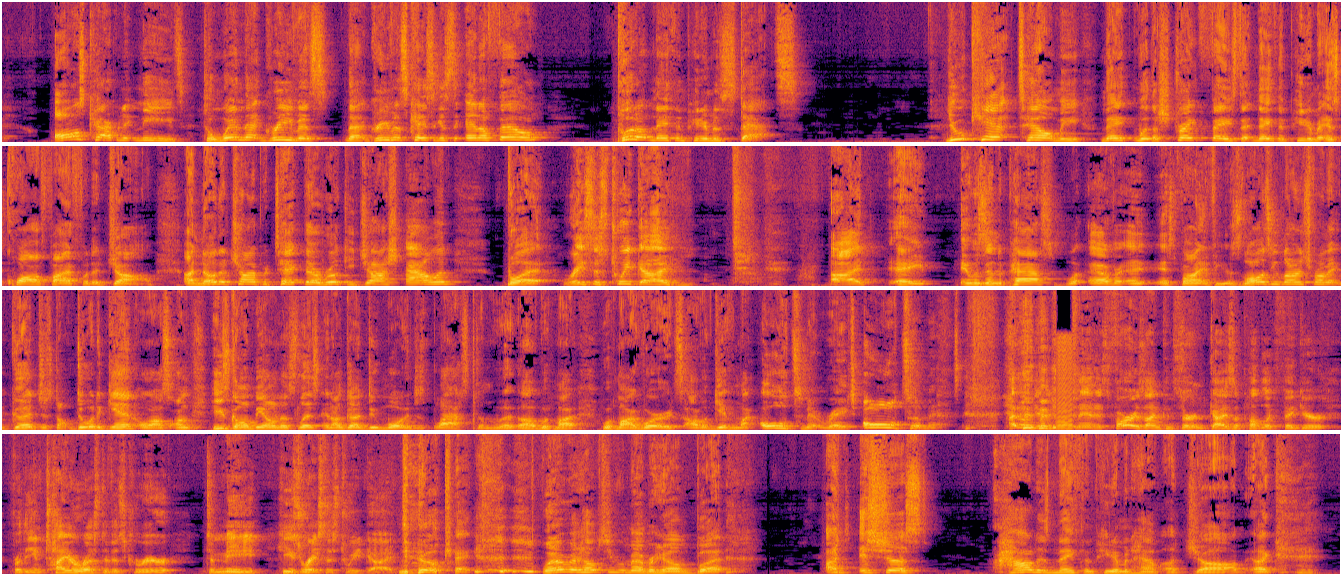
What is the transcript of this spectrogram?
all Kaepernick needs to win that grievance, that grievance case against the NFL, put up Nathan Peterman's stats. You can't tell me Nathan, with a straight face that Nathan Peterman is qualified for the job. I know they're trying to protect their rookie Josh Allen, but racist tweet guy. I hey, it was in the past, whatever. It's fine if he, as long as he learns from it, good. Just don't do it again, or else I'm, he's gonna be on this list, and I'm gonna do more than just blast him with uh, with my with my words. I will give him my ultimate rage, ultimate. I don't give a shit, man. As far as I'm concerned, guy's a public figure for the entire rest of his career. To me, he's racist tweet guy. okay, whatever helps you remember him, but I, it's just how does Nathan Peterman have a job? Like,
